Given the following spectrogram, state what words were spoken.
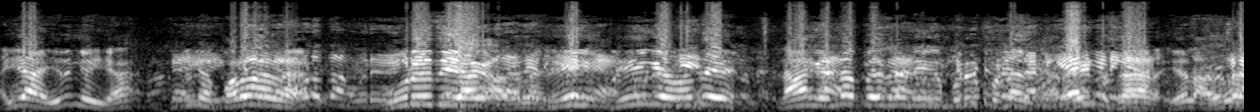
ஐயா இருங்க ஐயா. இருங்க பரவாயில்ல. உறுதியாக அதெல்லாம் நீங்க- வந்து நாங்க என்ன பேசுறோம்? நீங்க முடிவு பண்ணாது ரைட்டு சார் ஏல, அதெல்லாம்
